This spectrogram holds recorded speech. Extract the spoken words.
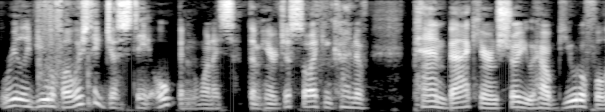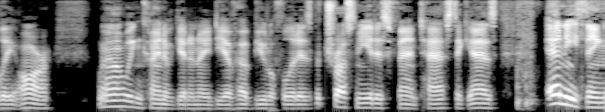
Really beautiful. I wish they'd just stay open when I set them here, just so I can kind of pan back here and show you how beautiful they are. Well, we can kind of get an idea of how beautiful it is, but trust me, it is fantastic, as anything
